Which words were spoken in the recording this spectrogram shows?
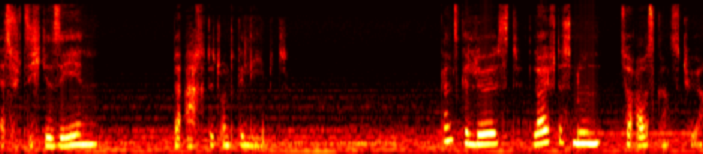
es fühlt sich gesehen, beachtet und geliebt. Ganz gelöst läuft es nun zur Ausgangstür.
